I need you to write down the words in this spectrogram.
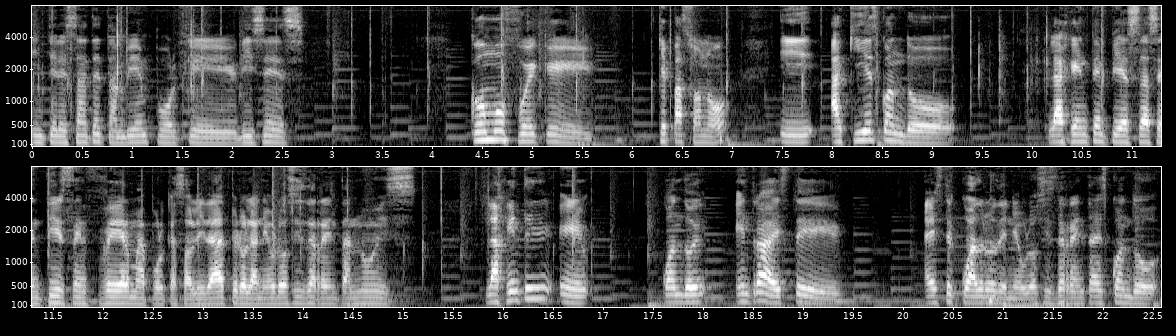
interesante también porque dices, cómo fue que, qué pasó, ¿no? Y aquí es cuando la gente empieza a sentirse enferma por casualidad, pero la neurosis de renta no es... La gente eh, cuando entra a este, a este cuadro de neurosis de renta es cuando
